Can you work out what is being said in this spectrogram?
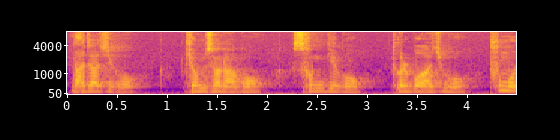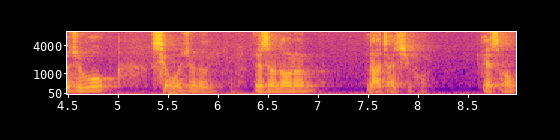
낮아지고 겸손하고 섬기고 돌보아주고 품어주고 세워주는 그래서 너는 낮아지고 그래서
